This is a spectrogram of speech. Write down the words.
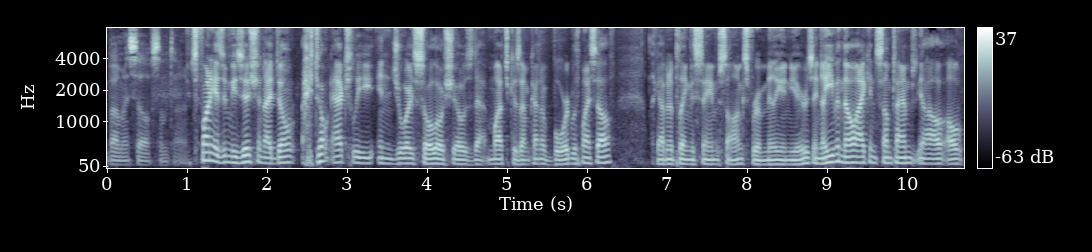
by myself sometimes. It's funny as a musician, I don't I don't actually enjoy solo shows that much because I'm kind of bored with myself. Like I've been playing the same songs for a million years, and even though I can sometimes, you know, I'll, I'll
